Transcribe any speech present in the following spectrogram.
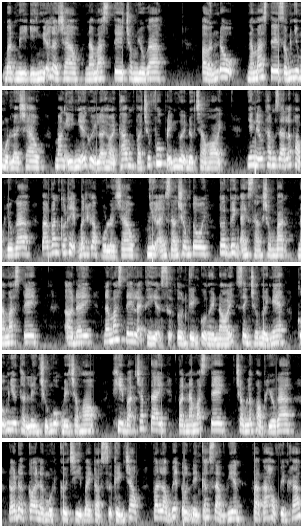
Bật mí ý nghĩa lời chào Namaste trong yoga. Ở Ấn Độ, Namaste giống như một lời chào, mang ý nghĩa gửi lời hỏi thăm và chúc phúc đến người được chào hỏi. Nhưng nếu tham gia lớp học yoga, bạn vẫn có thể bắt gặp một lời chào như ánh sáng trong tôi, tôn vinh ánh sáng trong bạn, Namaste. Ở đây, Namaste lại thể hiện sự tôn kính của người nói dành cho người nghe, cũng như thần linh trú ngụ bên trong họ. Khi bạn chắp tay và Namaste trong lớp học yoga, đó được coi là một cử chỉ bày tỏ sự kính trọng và lòng biết ơn đến các giảng viên và các học viên khác.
